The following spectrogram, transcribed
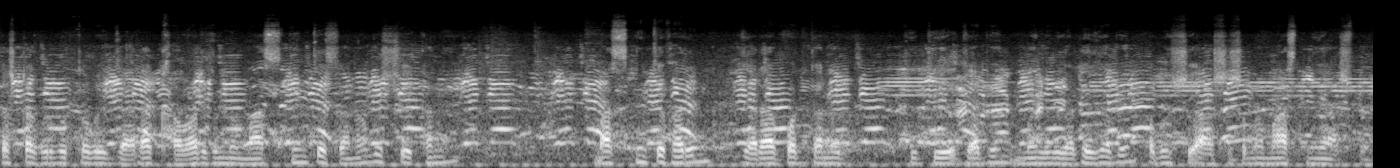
চেষ্টা করব, তবে যারা খাওয়ার জন্য মাছ কিনতে চান, অবশ্যই এখানে মাছ কিনতে পারেন। যারা পদ্মানের দিকে যাবেন মন্দির ঘাটে যাবেন, অবশ্যই আসার সময় মাছ নিয়ে আসবেন।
